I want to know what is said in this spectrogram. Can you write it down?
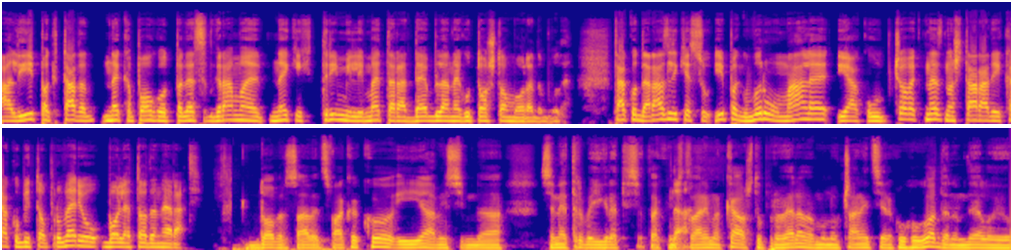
ali ipak tada neka poga od 50 grama je nekih 3 mm debla nego to što mora da bude. Tako da razlike su ipak vrlo male i ako čovek ne zna šta radi i kako bi to proverio, bolje to da ne radi dobar savet svakako i ja mislim da se ne treba igrati sa takvim da. stvarima kao što proveravamo novčanice jer koliko god da nam deluju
